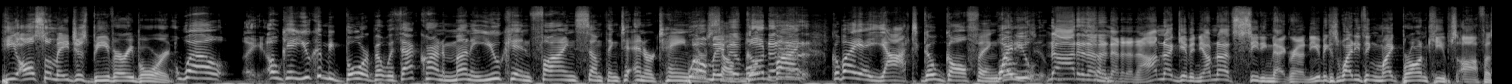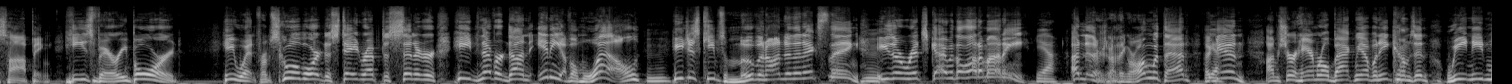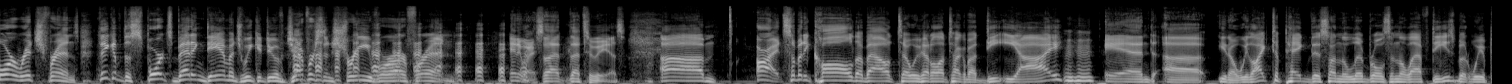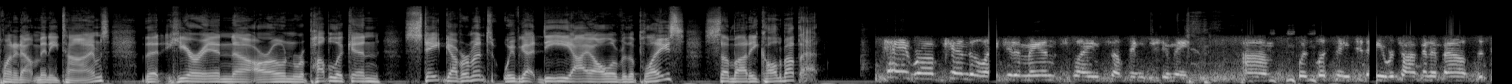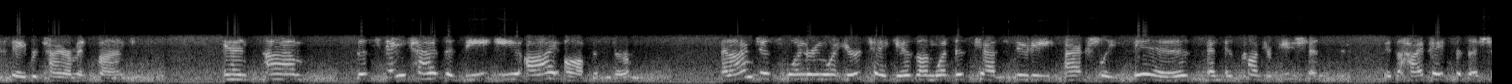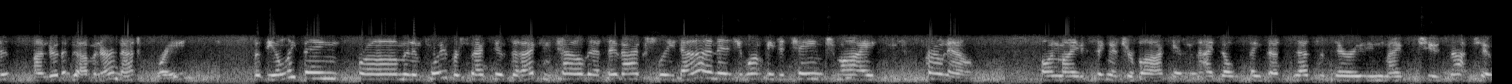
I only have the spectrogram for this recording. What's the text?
He also may just be very bored. Well, okay, you can be bored, but with that kind of money, you can find something to entertain Well, maybe- yourself. well, go no, no, buy, no. go buy a yacht. Go golfing. Why go do you? No, no, no, no, no, no, no. I'm not giving you. I'm not ceding that ground to you because why do you think Mike Braun keeps office hopping? He's very bored. He went from school board to state rep to senator. He'd never done any of them well. Mm-hmm. He just keeps moving on to the next thing. He's a rich guy with a lot of money. Yeah. And there's nothing wrong with that. Again, I'm sure Hammer will back me up when he comes in. We need more rich friends. Think of the sports betting damage we could do if Jefferson Shreve were our friend. Anyway, so that, that's who he is. Um, all right, somebody called about. Uh, we've had a lot of talk about DEI, and uh, you know we like to peg this on the liberals and the lefties, but we've pointed out many times that here in uh, our own Republican state government, we've got DEI all over the place. Somebody called about that. Hey, Rob Kendall, I you to mansplain something to me. Um, was listening today, you were talking about the state retirement fund. And um, the state has a DEI officer, and I'm just wondering what your take is on what this cat's duty actually is and his contribution. It's a high paid position under the governor, and that's great. But the only thing from an employee perspective that I can tell that they've actually done is you want me to change my pronoun on my signature block, and I don't think that's necessary. You might choose not to.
